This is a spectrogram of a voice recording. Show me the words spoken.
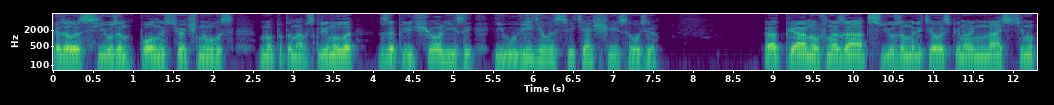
Казалось, Сьюзан полностью очнулась, но тут она взглянула за плечо Лизы и увидела светящееся озеро. Отпрянув назад, Сьюзан налетела спиной на стену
